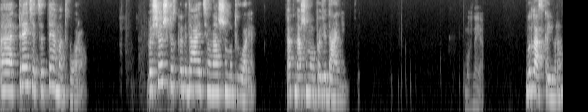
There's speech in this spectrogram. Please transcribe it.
Е, третє це тема твору. Про що ж розповідається у нашому творі? Так, в нашому оповіданні. Можна я? Будь ласка, Юра.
